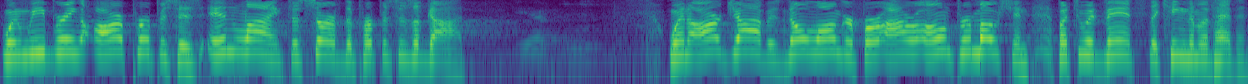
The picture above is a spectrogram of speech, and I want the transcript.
when we bring our purposes in line to serve the purposes of God. When our job is no longer for our own promotion, but to advance the kingdom of heaven.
